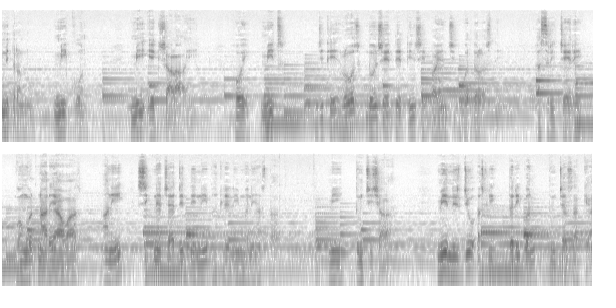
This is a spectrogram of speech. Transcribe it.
मित्रांनो मी कोण? मी एक शाळा आहे. होय मीच. जिथे रोज दोनशे ते तीनशे पायांची वर्दळ असते. हसरी चेहरे गोंगटणारे आवाज आणि शिकण्याच्या जिद्दीने भरलेली मने असतात. मी तुमची शाळा. मी निर्जीव असली तरी पण तुमच्यासारख्या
